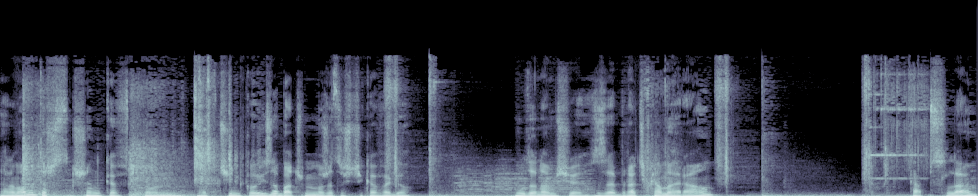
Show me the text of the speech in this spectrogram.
Ale mamy też skrzynkę w tym odcinku i zobaczmy, może coś ciekawego uda nam się zebrać. Kamera. Kapsle.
